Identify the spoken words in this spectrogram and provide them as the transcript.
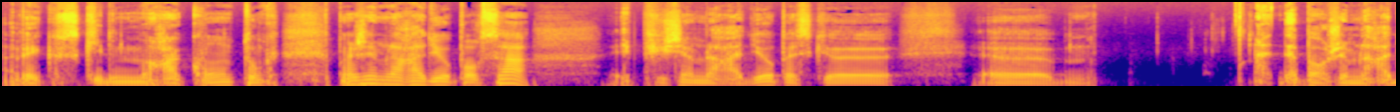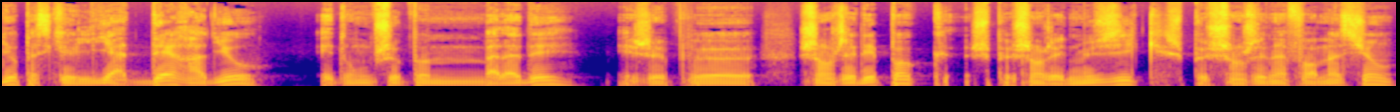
avec ce qu'ils me racontent. Donc, moi, j'aime la radio pour ça. Et puis, j'aime la radio parce que, euh, d'abord, j'aime la radio parce qu'il y a des radios. Et donc, je peux me balader. Et je peux changer d'époque. Je peux changer de musique. Je peux changer d'information.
